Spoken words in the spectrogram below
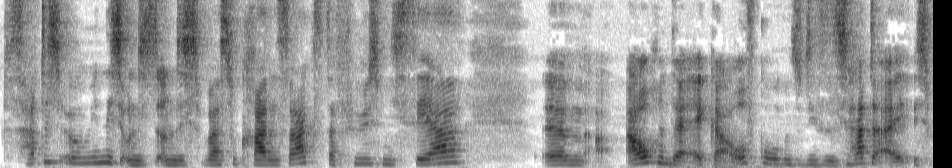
Das hatte ich irgendwie nicht. Und, ich, und ich, was du gerade sagst, da fühle ich mich sehr ähm, auch in der Ecke aufgehoben. So dieses, ich hatte, ich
